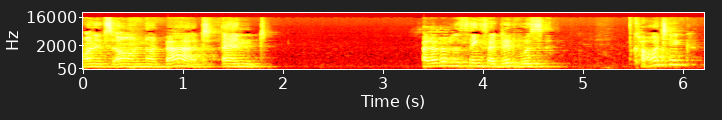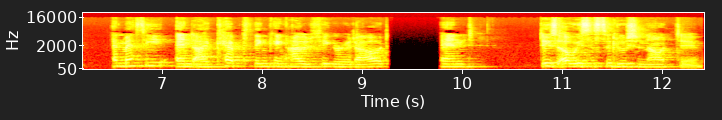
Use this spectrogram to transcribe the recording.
on its own, not bad. And a lot of the things I did was chaotic and messy. And I kept thinking I will figure it out. And there's always a solution out there.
